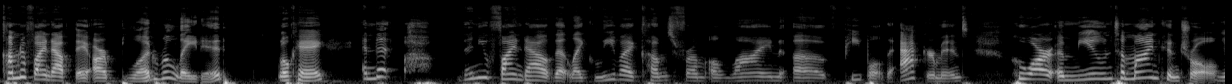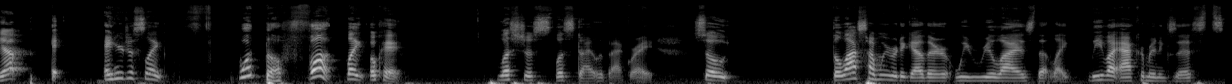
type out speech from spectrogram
Come to find out, they are blood related. Okay, and then then you find out that like Levi comes from a line of people, the Ackermans, who are immune to mind control. Yep. And you're just like, what the fuck? Like, okay, let's just let's dial it back, right? So the last time we were together, we realized that like Levi Ackerman exists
